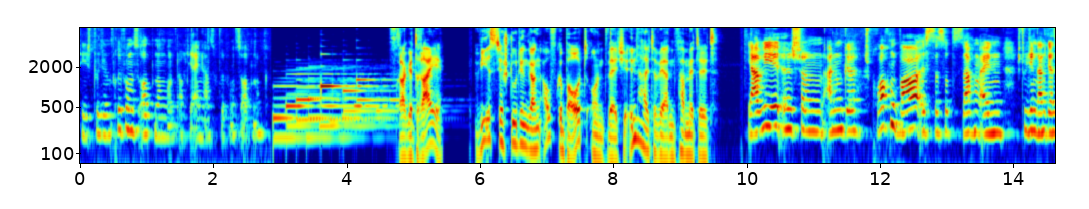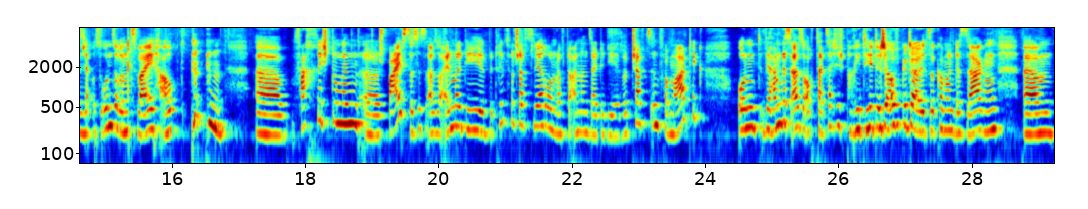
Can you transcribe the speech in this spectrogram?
die Studienprüfungsordnung und auch die Eingangsprüfungsordnung. Frage 3. Wie ist der Studiengang aufgebaut und welche Inhalte werden vermittelt? Ja, wie äh, schon angesprochen war, ist das sozusagen ein Studiengang, der sich aus unseren zwei Hauptfachrichtungen äh, äh, speist. Das ist also einmal die Betriebswirtschaftslehre und auf der anderen Seite die Wirtschaftsinformatik. Und wir haben das also auch tatsächlich paritätisch aufgeteilt, so kann man das sagen. Ähm,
